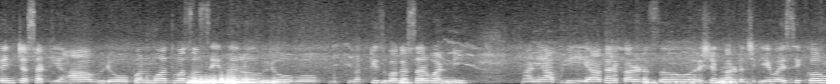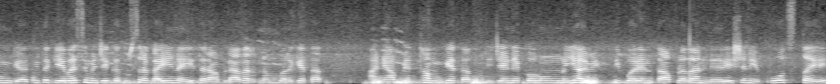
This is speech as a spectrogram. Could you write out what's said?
त्यांच्यासाठी हा व्हिडिओ पण महत्त्वाचाच आहे. तर व्हिडिओ नक्कीच बघा सर्वांनी. आणि आपली आधार कार्डाचं रेशन कार्डाची के वाय सी करून घ्या. तिथं के वाय सी म्हणजे का दुसरं काही नाही तर आपला आधार नंबर घेतात आणि आपले थंब घेतात. म्हणजे जेणेकरून ह्या व्यक्तीपर्यंत आपलं धान्य रेशन हे पोचतं आहे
